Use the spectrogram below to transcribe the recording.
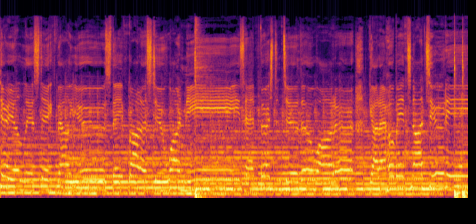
Materialistic values, they brought us to our knees, head first into the water. God, I hope it's not too deep.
